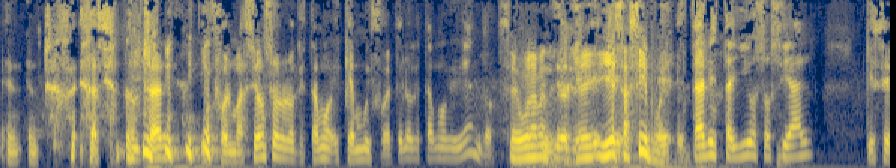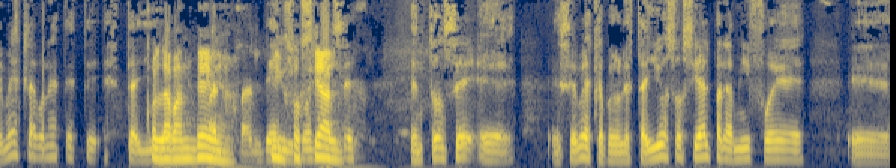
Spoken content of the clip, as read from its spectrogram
haciendo entrar información sobre lo que estamos, que es muy fuerte lo que estamos viviendo. Seguramente, y es así, pues. Eh, está el estallido social que se mezcla con este, este estallido. Con la pandemia, y social. Entonces, eh, se mezcla, pero el estallido social para mí fue eh,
